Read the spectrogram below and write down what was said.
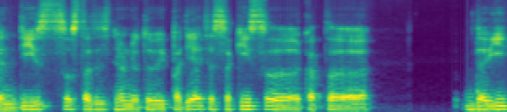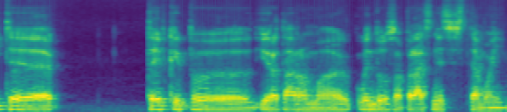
bandys statistiniam lietuviui padėti, sakys, e, kad daryti taip, kaip yra daroma Windows operacinė sistemoje.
